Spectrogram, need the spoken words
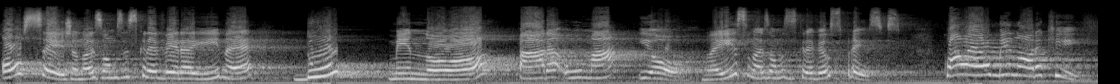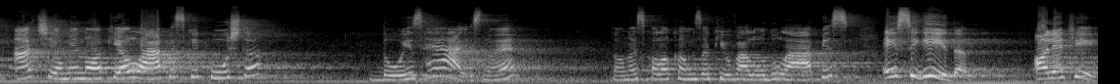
Ou seja, nós vamos escrever aí, né, do menor para o maior. Não é isso? Nós vamos escrever os preços. Qual é o menor aqui? Ah, tia, o menor aqui é o lápis que custa dois reais, não é? Então, nós colocamos aqui o valor do lápis. Em seguida, olhem aqui,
